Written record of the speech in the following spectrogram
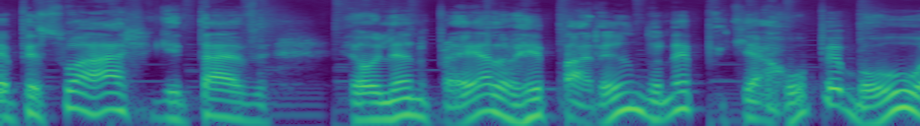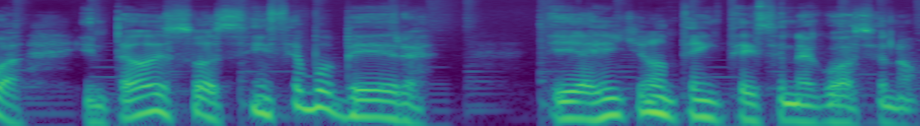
a pessoa acha que está Eu olhando para ela, reparando, né? Porque a roupa é boa. Então eu sou assim, isso é bobeira. E a gente não tem que ter esse negócio, não.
